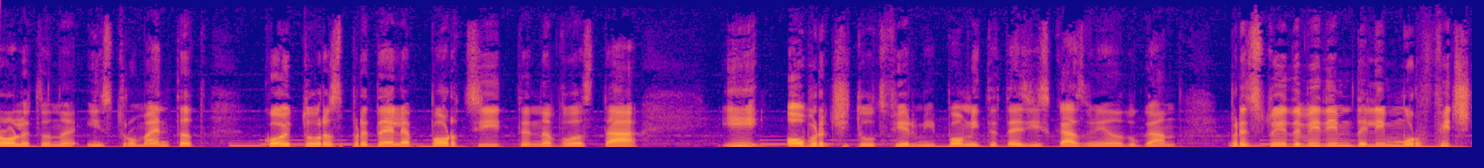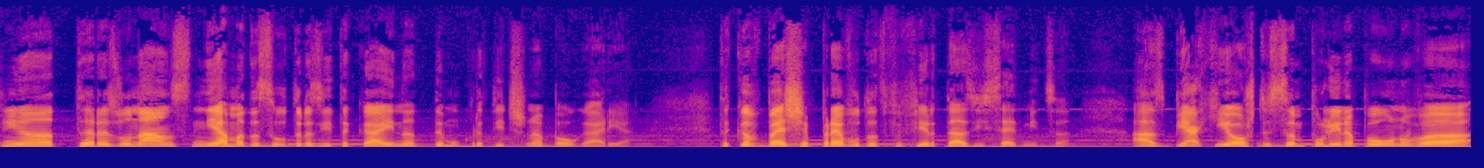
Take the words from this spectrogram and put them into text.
ролята на инструментът, който разпределя порциите на властта и обръчите от фирми. Помните тези изказвания на Доган. Предстои да видим дали морфичният резонанс няма да се отрази така и на демократична България. Такъв беше преводът в ефир тази седмица. Аз бях и още съм Полина Паунова,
